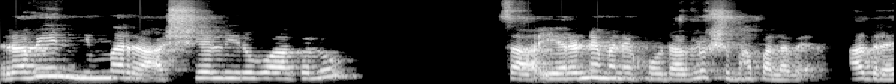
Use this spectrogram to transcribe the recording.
ರವಿ ನಿಮ್ಮ ರಾಶಿಯಲ್ಲಿರುವಾಗಲೂ ಸ ಎರಡನೇ ಮನೆಗೆ ಹೋದಾಗ್ಲೂ ಶುಭ ಫಲವೇ. ಆದ್ರೆ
